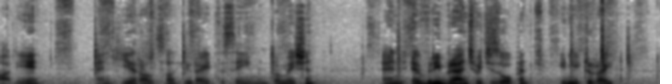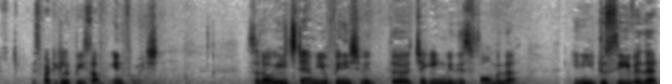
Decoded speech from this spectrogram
and here also you write the same information and every branch which is open you need to write this particular piece of information. So now each time you finish with uh, checking with this formula you need to see whether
